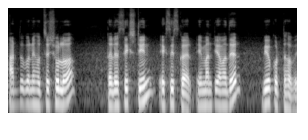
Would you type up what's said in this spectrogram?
আট দুগুণে হচ্ছে ষোলো, তাহলে সিক্সটিন এক্স স্কোয়ার এই মানটি আমাদের বিয়োগ করতে হবে।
